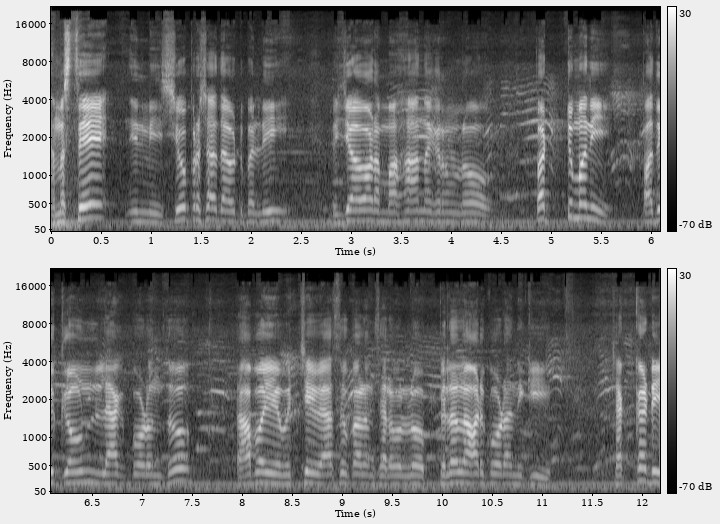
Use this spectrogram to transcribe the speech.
నమస్తే నేను మీ శివప్రసాద్ అవుటిపల్లి విజయవాడ మహానగరంలో పట్టుమని పది గ్రౌండ్లు లేకపోవడంతో రాబోయే వచ్చే వేసవకాలం సెలవుల్లో పిల్లలు ఆడుకోవడానికి చక్కటి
